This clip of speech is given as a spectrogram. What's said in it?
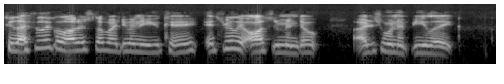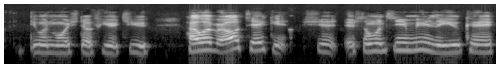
because I feel like a lot of stuff I do in the U.K. it's really awesome and dope. I just want to be like doing more stuff here too. However, I'll take it. Shit, if someone's seeing me in the U.K.,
